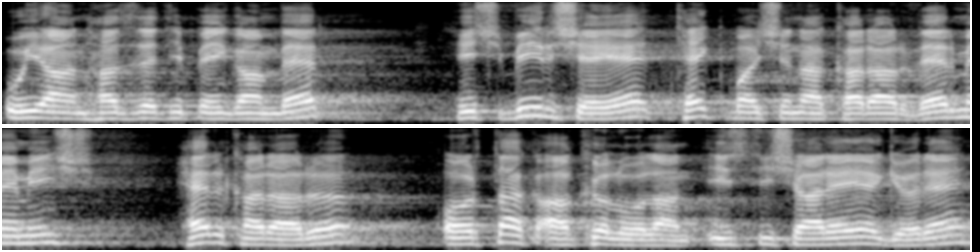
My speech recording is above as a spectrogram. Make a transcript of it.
uyan Hazreti Peygamber hiçbir şeye tek başına karar vermemiş, her kararı ortak akıl olan istişareye göre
